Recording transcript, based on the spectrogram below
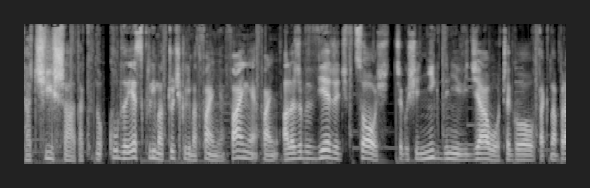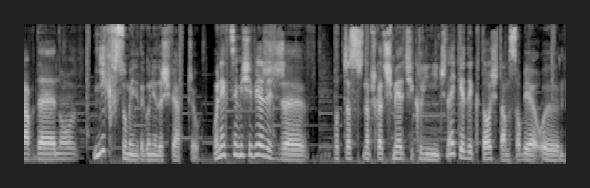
ta cisza, tak, no kurde, jest klimat, czuć klimat, fajnie, fajnie, fajnie, ale żeby wierzyć w coś, czego się nigdy nie widziało, czego tak naprawdę, no, nikt w sumie tego nie doświadczył, bo nie chce mi się wierzyć, że podczas na przykład śmierci klinicznej, kiedy ktoś tam sobie... Yy,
